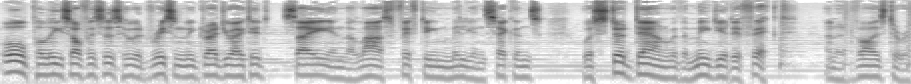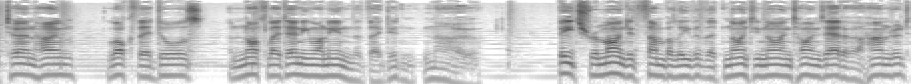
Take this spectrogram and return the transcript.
all police officers who had recently graduated, say in the last 15 million seconds, were stood down with immediate effect and advised to return home, lock their doors, and not let anyone in that they didn't know. Beach reminded Thumbeliever that 99 times out of 100,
